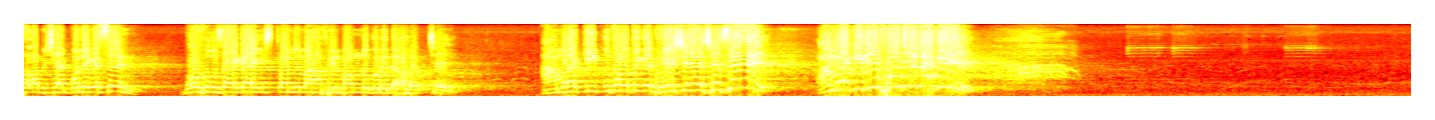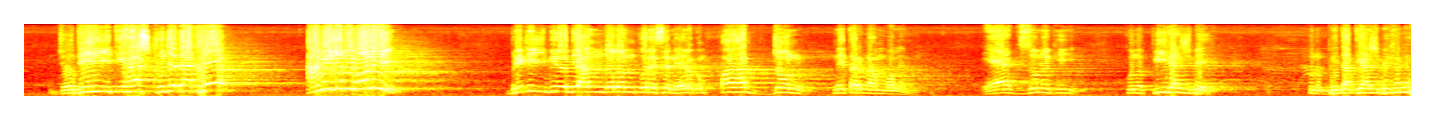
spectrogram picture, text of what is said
সালাবি সাহেব বলে গেছেন, বহু জায়গায় ইসলামী মাহফিল বন্ধ করে দেওয়া হচ্ছে। আমরা কি কোথাও থেকে ভেসে এসেছি? আমরা কি রিফিউজি নাকি? যদি ইতিহাস খুঁজে দেখো, আমি যদি বলি ব্রিটিশ বিরোধী আন্দোলন করেছেন, এরকম পাঁচজন নেতার নাম বলেন। একজনে কি কোনো পীর আসবে? কোনো বেদাতি আসবে এখানে?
